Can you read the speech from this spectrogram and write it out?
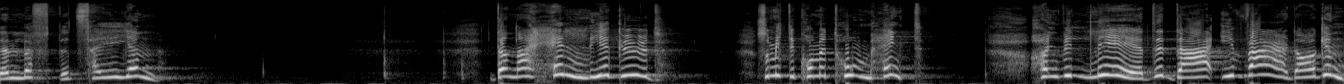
den løftet seg igjen. Denne hellige Gud, som ikke kommer tomhendt, han vil lede deg i hverdagen.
